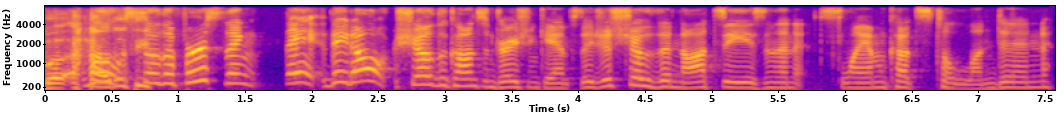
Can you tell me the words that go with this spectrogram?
But how well, does he? so the first thing they they don't show the concentration camps. They just show the Nazis, and then it slam cuts to London,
